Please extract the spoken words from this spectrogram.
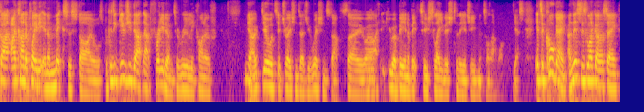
I kind of played it in a mix of styles because it gives you that, that freedom to really kind of, you know, deal with situations as you wish and stuff. So uh, I think you were being a bit too slavish to the achievements on that one. Yes, it's a cool game, and this is like I was saying,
